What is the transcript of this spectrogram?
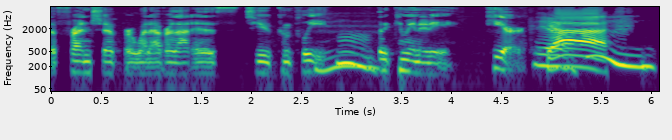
the friendship or whatever that is to complete mm. the community here. Yeah. yeah. Mm.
